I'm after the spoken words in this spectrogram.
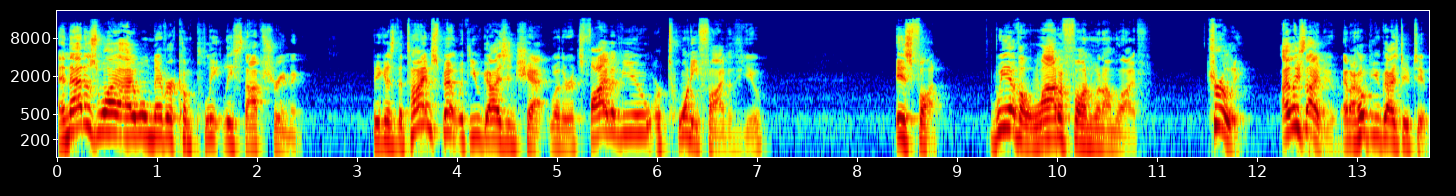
And that is why I will never completely stop streaming. Because the time spent with you guys in chat, whether it's five of you or 25 of you, is fun. We have a lot of fun when I'm live. Truly. At least I do. And I hope you guys do too.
